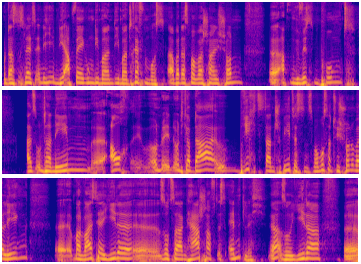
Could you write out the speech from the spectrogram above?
und das ist letztendlich eben die Abwägung, die man, die man treffen muss. Aber dass man wahrscheinlich schon äh, ab einem gewissen Punkt als Unternehmen äh, auch, und, und ich glaube, da bricht's dann spätestens. Man muss natürlich schon überlegen, äh, man weiß ja, jede äh, sozusagen Herrschaft ist endlich. Ja, also jeder äh,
